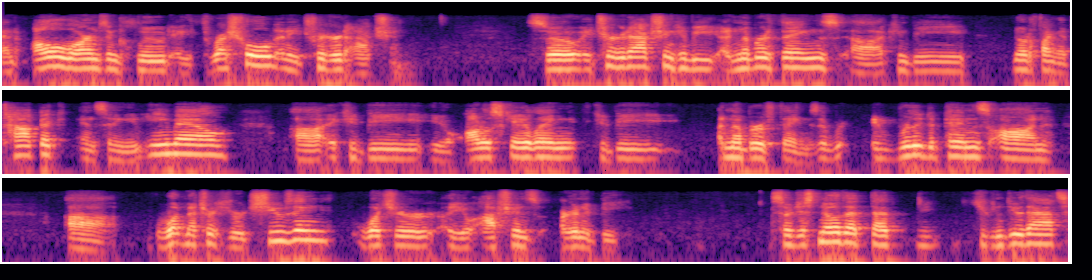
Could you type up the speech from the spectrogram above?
and all alarms include a threshold and a triggered action. So a triggered action can be a number of things. Uh, it can be notifying a topic and sending an email. Uh, it could be you know auto scaling. It could be a number of things. It, it really depends on uh, what metric you're choosing, what your you know, options are going to be. So just know that that you can do that.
